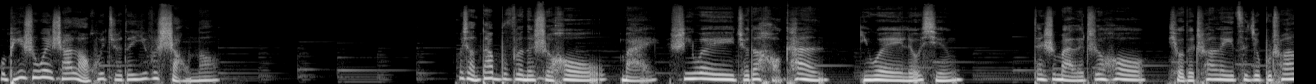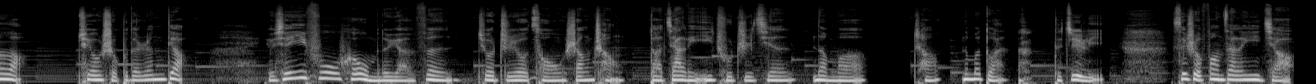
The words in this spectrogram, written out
我平时为啥老会觉得衣服少呢？我想大部分的时候买是因为觉得好看，因为流行，但是买了之后。有的穿了一次就不穿了，却又舍不得扔掉；有些衣服和我们的缘分就只有从商场到家里衣橱之间那么长、那么短的距离，随手放在了一角，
